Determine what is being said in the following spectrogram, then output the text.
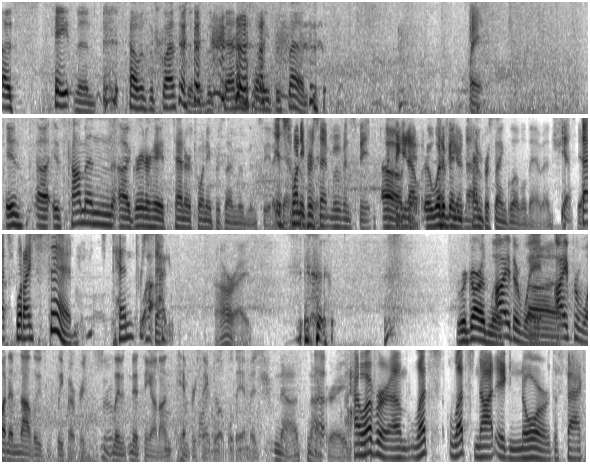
a statement. That was a question. Is it 10 or 20%? Wait, Is uh, is common uh, greater haste 10 or 20% movement speed? I it's twenty percent movement speed. Oh, I figured okay. out. So it would have been figured it out. 10% global damage. Yes, Yeah. that's what I said. Ten percent. All right. Regardless. Either way, uh, I for one am not losing sleep over li- missing out on 10% global damage. No, it's not Uh, great. However, um, let's let's not ignore the fact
